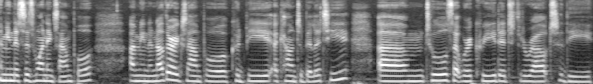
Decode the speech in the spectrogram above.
I mean, this is one example. I mean, another example could be accountability um, tools that were created throughout the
